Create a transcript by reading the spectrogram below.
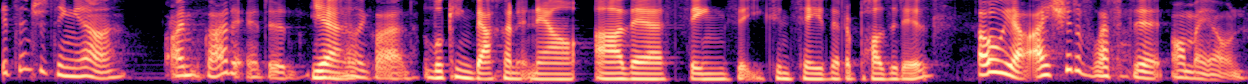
it's interesting, yeah. I'm glad it did. Yeah. I'm really glad. Looking back on it now, are there things that you can see that are positives? Oh yeah, I should have left it on my own.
